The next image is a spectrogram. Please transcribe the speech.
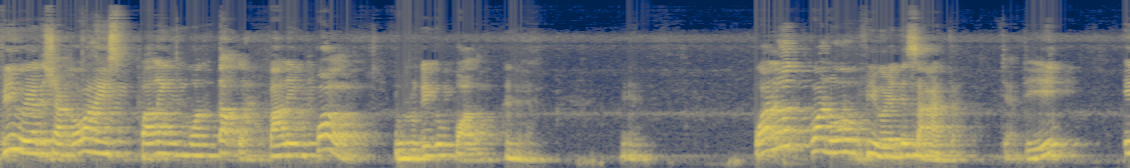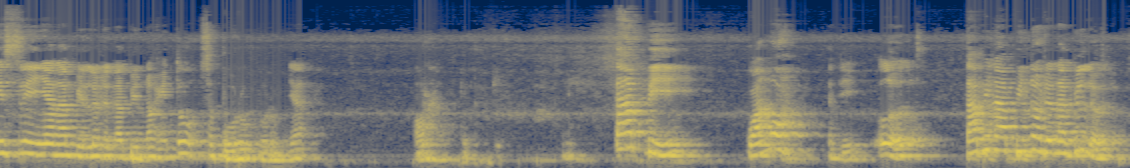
Figo yang syakwa paling montok lah, paling pol, buruknya itu pol. Ya. Walut wanu figo yang saat. Jadi istrinya Nabi Lut dan Nabi Nuh itu seburuk-buruknya orang. Tapi wanu jadi Lut tapi Nabi Nuh dan Nabi Lut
